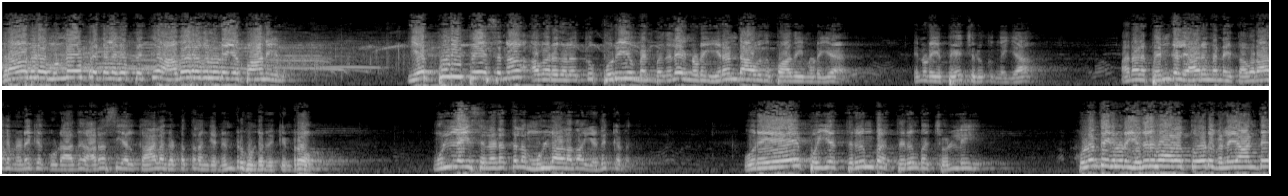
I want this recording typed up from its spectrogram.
திராவிட முன்னேற்ற கழகத்துக்கு அவர்களுடைய பாணியில் எப்படி பேசினா அவர்களுக்கு புரியும் என்பதில் என்னுடைய இரண்டாவது பாதையினுடைய என்னுடைய பேச்சு இருக்குங்க ஐயா. அதனால பெண்கள் யாரும் என்னை தவறாக நினைக்க கூடாது அரசியல் காலகட்டத்தில் அங்கே நின்று கொண்டிருக்கின்றோம். முல்லை சில இடத்துல முள்ளால தான் எடுக்கணும். ஒரே பொய்ய திரும்ப திரும்ப சொல்லி குழந்தைகளுடைய எதிர்காலத்தோடு விளையாண்டு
